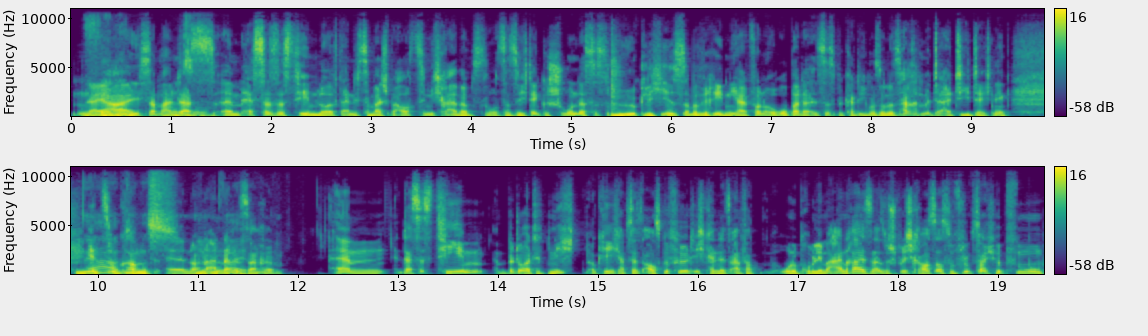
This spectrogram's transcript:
Naja, Wellen ich sag mal, das so. ähm, Esther-System läuft eigentlich zum Beispiel auch ziemlich reibungslos. Also ich denke schon, dass das möglich ist, aber wir reden hier halt von Europa, da ist das bekanntlich immer so eine Sache mit der IT-Technik. Ja, Hinzu kommt äh, noch eine andere Sache. Ähm, das System bedeutet nicht, okay, ich habe es jetzt ausgefüllt, ich kann jetzt einfach ohne Probleme einreisen, also sprich raus aus dem Flugzeug hüpfen,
